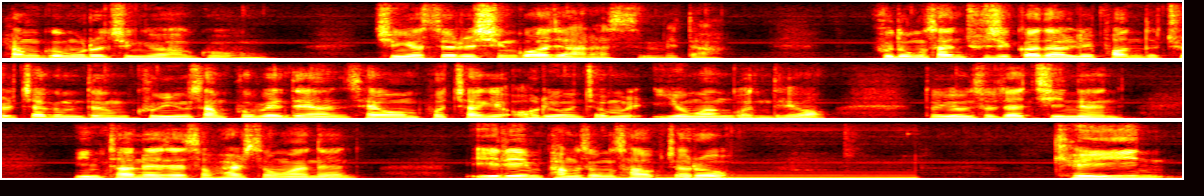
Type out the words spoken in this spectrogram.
현금으로 증여하고 증여세를 신고하지 않았습니다. 부동산 주식과 달리 펀드 출자금 등 금융상품에 대한 세원 포착이 어려운 점을 이용한 건데요. 또 연소자 G는 인터넷에서 활성하는 1인 방송 사업자로 개인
